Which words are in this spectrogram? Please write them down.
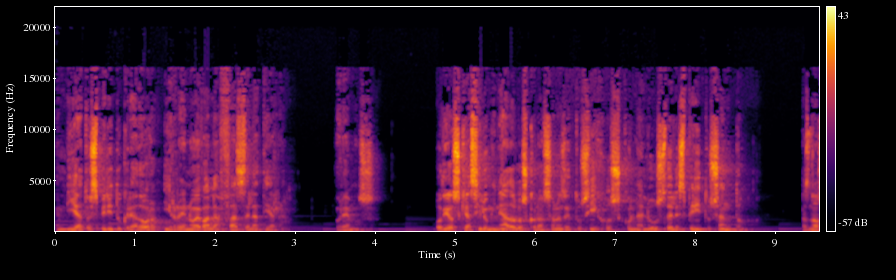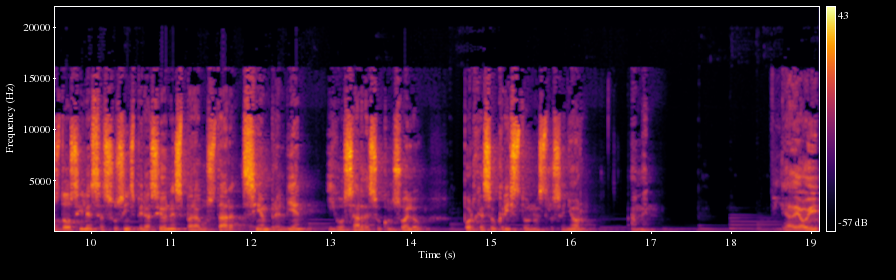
Envía tu Espíritu Creador y renueva la faz de la tierra. Oremos. Oh Dios que has iluminado los corazones de tus hijos con la luz del Espíritu Santo Haznos dóciles a sus inspiraciones para gustar siempre el bien y gozar de su consuelo por Jesucristo nuestro Señor. Amén. El día de hoy,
